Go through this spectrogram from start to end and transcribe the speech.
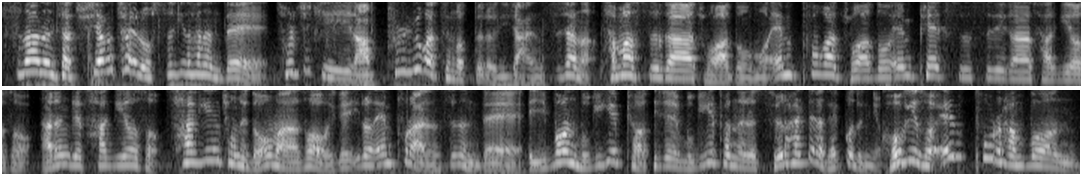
스나는 진짜 취향 차이로 쓰긴 하는데 솔직히 라플류 같은 것들은 이제 안 쓰잖아. 파마스가 좋아도 뭐 M4가 좋아도 MPX3가 사기여서 다른 게 사기여서 사기인 총들이 너무 많아서 이제 이런 M4를 안 쓰는데 이번 무기 개편 이제 무기 개편을 슬 할 때가 됐거든요. 거기서 M4를 한번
